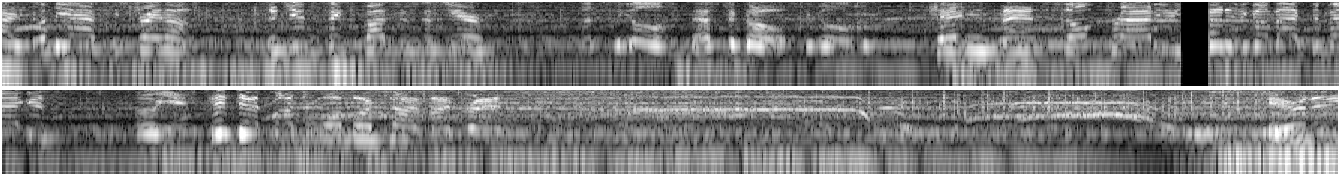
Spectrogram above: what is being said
Think you'd get tired. Let me ask you straight up. You getting six busters this year? That's the goal. That's the goal. That's the goal. Kaden, man, so proud of you. You ready to go back to Vegas? Oh yeah. Hit that buzzer one more time, my friend. Here they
